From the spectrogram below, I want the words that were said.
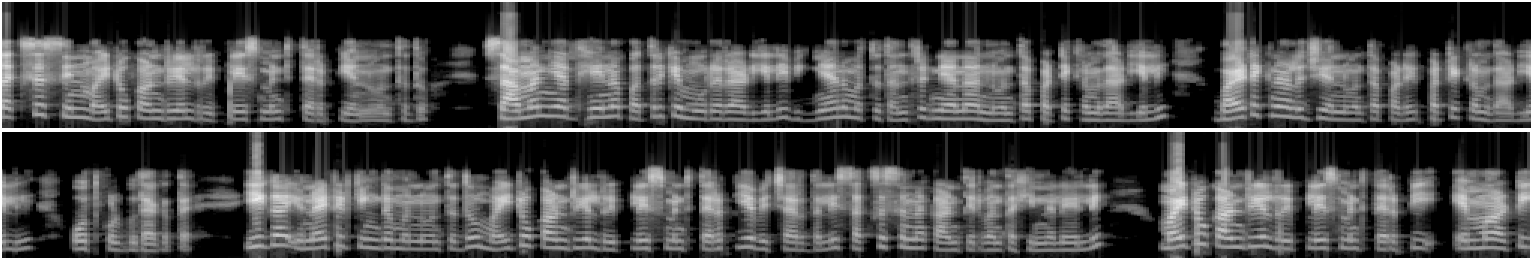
success in mitochondrial replacement therapy ಅನ್ನುವಂಥದ್ದು ಸಾಮಾನ್ಯ ಅಧ್ಯಯನ ಪತ್ರಿಕೆ ಮೂರರ ಅಡಿಯಲ್ಲಿ ವಿಜ್ಞಾನ ಮತ್ತು ತಂತ್ರಜ್ಞಾನ ಅನ್ನುವಂಥ ಪಠ್ಯಕ್ರಮದ ಅಡಿಯಲ್ಲಿ ಬಯೋಟೆಕ್ನಾಲಜಿ ಅನ್ನುವಂಥ ಪಡೆ, ಪಠ್ಯಕ್ರಮದ ಅಡಿಯಲ್ಲಿ ಓದ್ಕೊಳ್ಬಹುದಾಗುತ್ತೆ. ಈಗ ಯುನೈಟೆಡ್ ಕಿಂಗ್ಡಮ್ ಅನ್ನುವಂಥದ್ದು ಮೈಟೋಕಾಂಡ್ರಿಯಲ್ ರಿಪ್ಲೇಸ್ಮೆಂಟ್ ಥೆರಪಿಯ ವಿಚಾರದಲ್ಲಿ ಸಕ್ಸಸ್ ಅನ್ನ ಕಾಣ್ತಿರುವಂತಹ ಹಿನ್ನೆಲೆಯಲ್ಲಿ mitochondrial replacement therapy M R T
